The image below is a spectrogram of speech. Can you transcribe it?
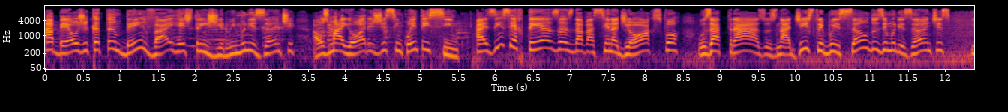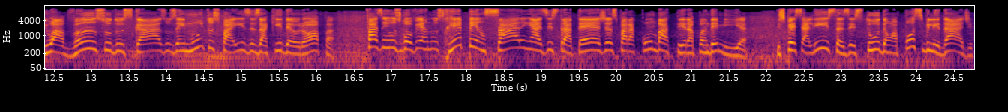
A Bélgica também vai restringir o imunizante aos maiores de 55. As incertezas da vacina de Oxford, os atrasos na distribuição dos imunizantes e o avanço dos casos em muitos países aqui da Europa fazem os governos repensarem as estratégias para combater a pandemia. Especialistas estudam a possibilidade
